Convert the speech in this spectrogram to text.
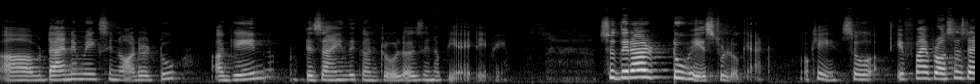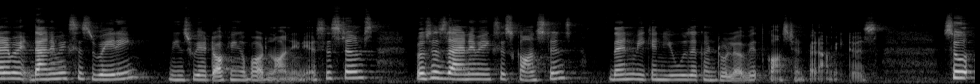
uh, dynamics in order to again design the controllers in a PID way. So there are two ways to look at. Okay, so if my process dynamics is varying, means we are talking about nonlinear systems, process dynamics is constant, then we can use a controller with constant parameters. So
